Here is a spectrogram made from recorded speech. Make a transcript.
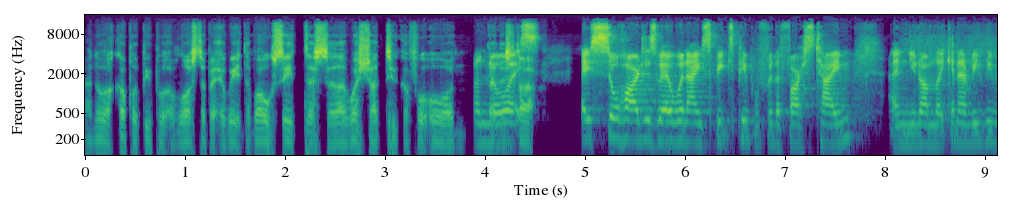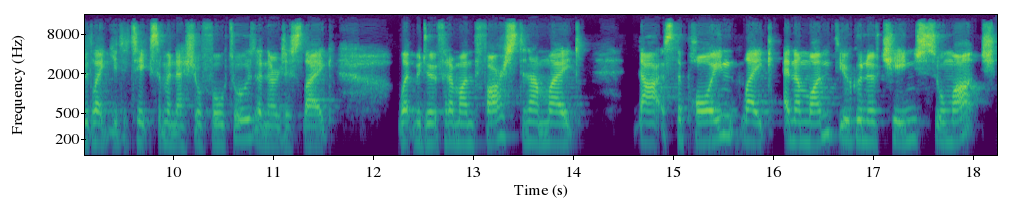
I know a couple of people that have lost a bit of weight. They've all said this. I wish I'd took a photo on I at know the start. it's it's so hard as well when I speak to people for the first time, and you know I'm like, and I really would like you to take some initial photos, and they're just like, let me do it for a month first, and I'm like, that's the point. Like in a month, you're going to have changed so much.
